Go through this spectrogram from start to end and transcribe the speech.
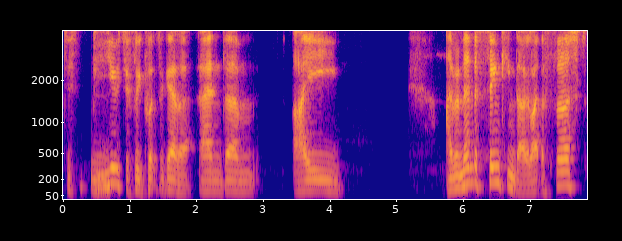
just mm. beautifully put together. And um, I I remember thinking though, like the first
